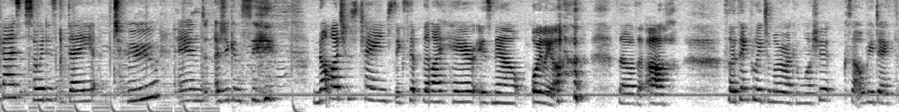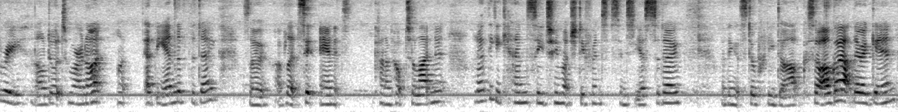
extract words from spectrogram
Guys, so it is day two and as you can see not much has changed except that my hair is now oilier. so I was like, oh. So thankfully tomorrow I can wash it because that will be day three and I'll do it tomorrow night uh, at the end of the day. So I've let it sit and it's kind of helped to lighten it. I don't think you can see too much difference since yesterday. I think it's still pretty dark. So I'll go out there again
